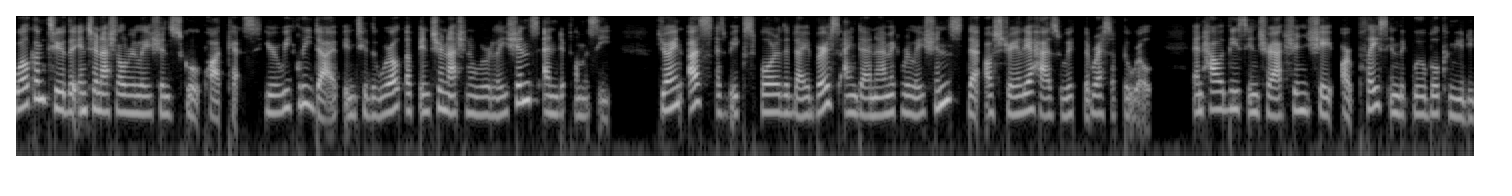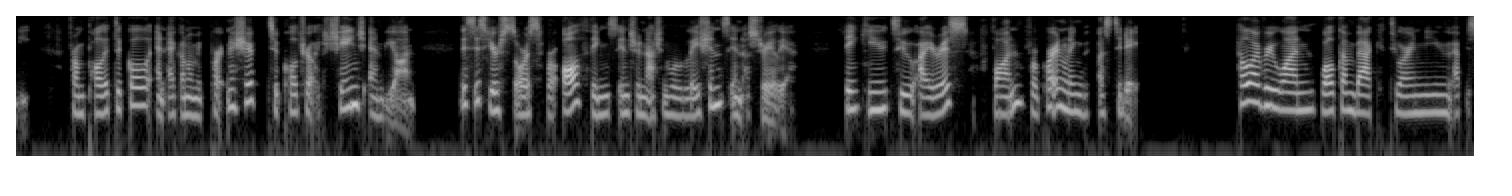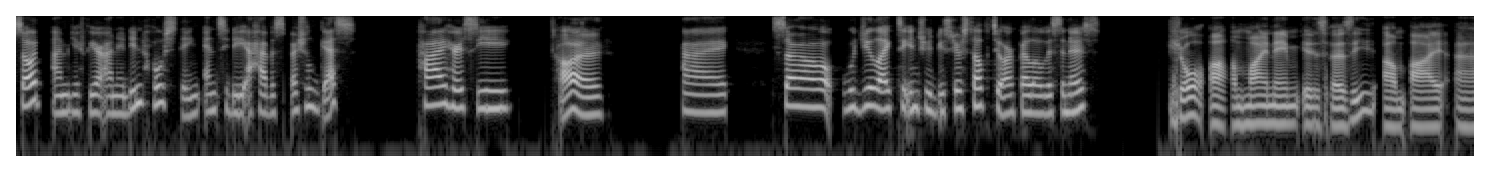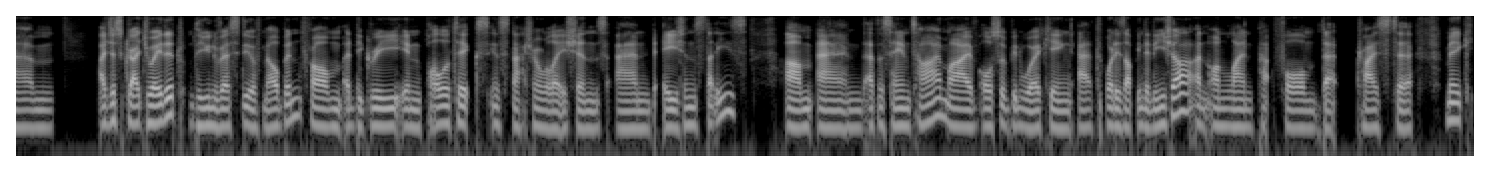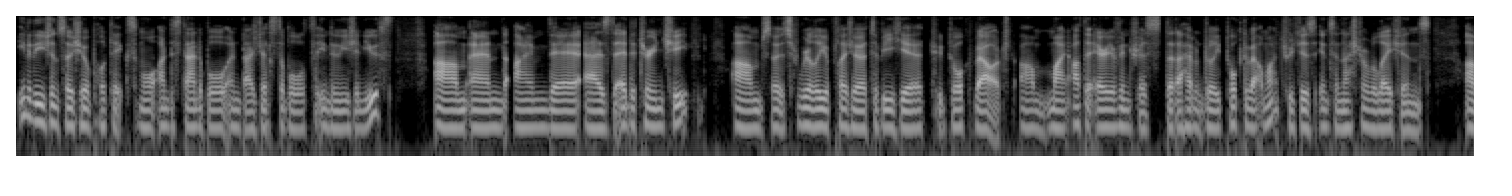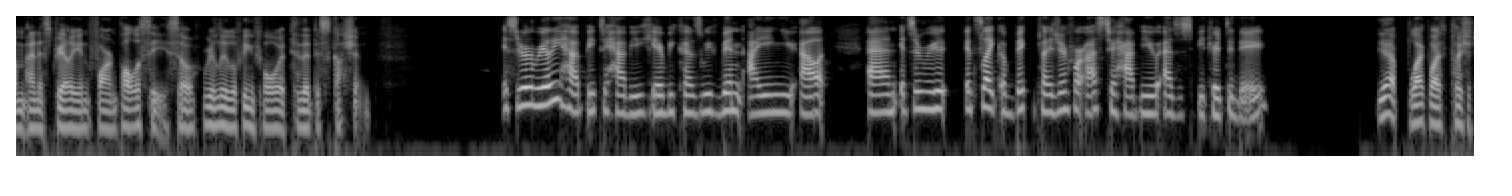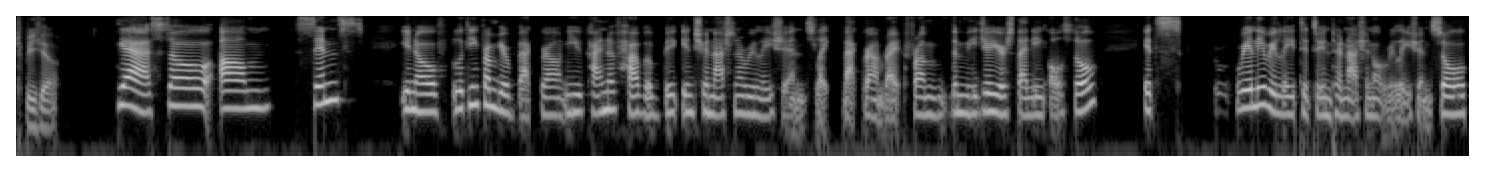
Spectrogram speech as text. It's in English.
Welcome to the International Relations School podcast, your weekly dive into the world of international relations and diplomacy. Join us as we explore the diverse and dynamic relations that Australia has with the rest of the world and how these interactions shape our place in the global community, from political and economic partnership to cultural exchange and beyond. This is your source for all things international relations in Australia. Thank you to Iris Fawn for partnering with us today. Hello, everyone. Welcome back to our new episode. I'm Jafir Anadin hosting, and today I have a special guest. Hi, Hersey. Hi. Hi. So, would you like to introduce yourself to our fellow listeners? Sure. Um, my name is Hersey. Um, I am I just graduated from the University of Melbourne from a degree in politics, international relations, and Asian studies. Um, and at the same time, I've also been working at What is Up Indonesia, an online platform that tries to make Indonesian sociopolitics more understandable and digestible to Indonesian youth. Um, and I'm there as the editor in chief. Um, so it's really a pleasure to be here to talk about um, my other area of interest that I haven't really talked about much, which is international relations um, and Australian foreign policy. So really looking forward to the discussion. Yes, we're really happy to have you here because we've been eyeing you out, and it's a re- it's like a big pleasure for us to have you as a speaker today. Yeah, likewise, pleasure to be here. Yeah. So, um, since you know, looking from your background, you kind of have a big international relations like background, right? From the major you're studying, also, it's really related to international relations. So,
